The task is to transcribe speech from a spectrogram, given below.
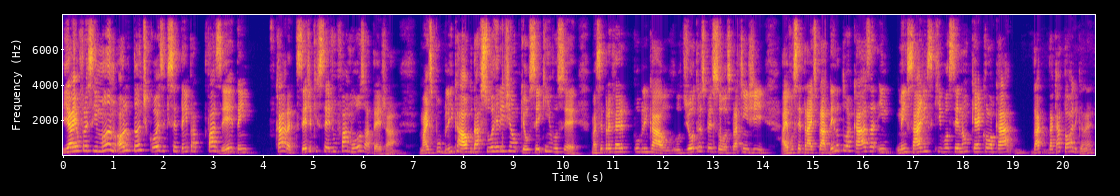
E aí eu falei assim, mano, olha o tanto de coisa que você tem para fazer. Tem, cara, seja que seja um famoso até já mas publica algo da sua religião, porque eu sei quem você é. Mas você prefere publicar o, de outras pessoas para atingir. Aí você traz para dentro da tua casa mensagens que você não quer colocar da, da católica, né?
